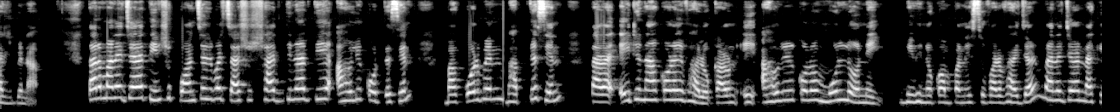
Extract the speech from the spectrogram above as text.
আসবে না। তার মানে যারা তিনশো পঞ্চাশ বা চারশো ষাট দিনার দিয়ে আহলি করতেছেন বা করবেন ভাবতেছেন, তারা এইটা না করাই ভালো, কারণ এই আহলির কোনো মূল্য নেই। বিভিন্ন কোম্পানির সুপারভাইজার ম্যানেজার নাকি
